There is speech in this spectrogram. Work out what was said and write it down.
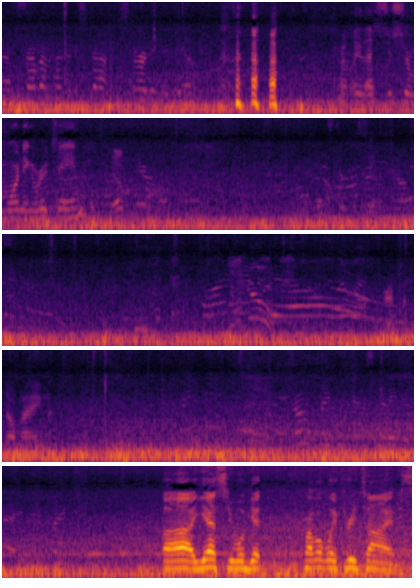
Have 700 steps starting again. Apparently, that's just your morning routine. Yep. Griffin Domain. don't think we'll get as today. Do you think? Uh, yes, you will get probably three times.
